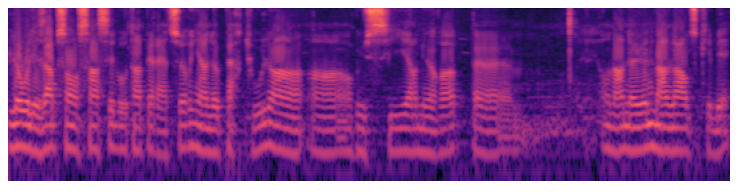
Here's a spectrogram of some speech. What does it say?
Là où les arbres sont sensibles aux températures, il y en a partout, là, en, Russie, en Europe. Euh, on en a une dans le nord du Québec.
